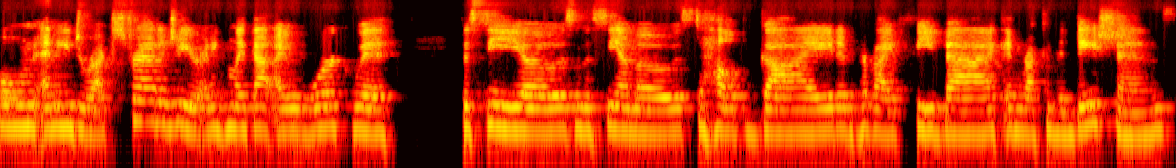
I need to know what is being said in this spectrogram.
own any direct strategy or anything like that. I work with the CEOs and the CMOs to help guide and provide feedback and recommendations.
